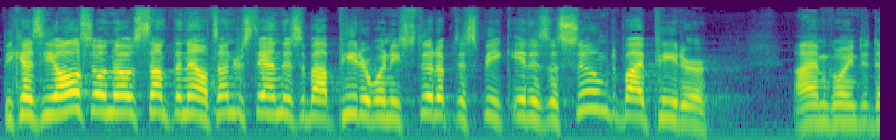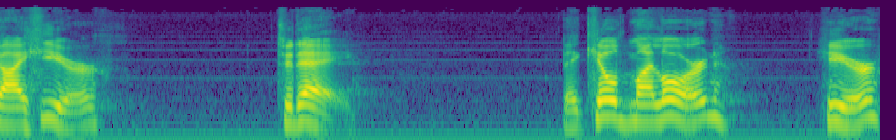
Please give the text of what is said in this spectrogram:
because he also knows something else. Understand this about Peter when he stood up to speak. It is assumed by Peter I am going to die here today. They killed my Lord here,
